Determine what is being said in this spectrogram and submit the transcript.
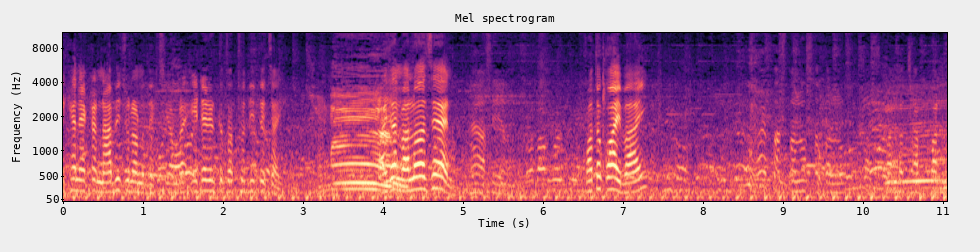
এখানে একটা নাভি ঝুলানো দেখছি আমরা এটার একটু তথ্য দিতে চাই। ভাইজান ভালো আছেন? কত কয় ভাই? ছাপ্পান্ন।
